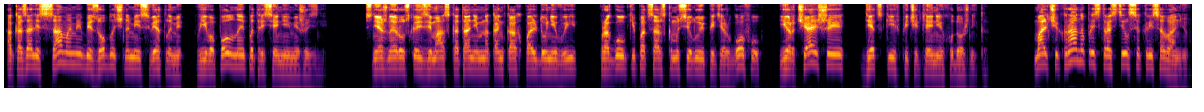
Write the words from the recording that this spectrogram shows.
оказались самыми безоблачными и светлыми в его полной потрясениями жизни. Снежная русская зима с катанием на коньках по льду Невы, прогулки по царскому селу и Петергофу, ярчайшие детские впечатления художника. Мальчик рано пристрастился к рисованию.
